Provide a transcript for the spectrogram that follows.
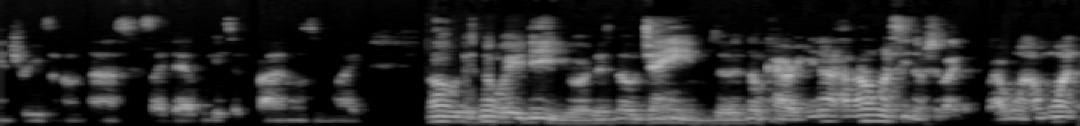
injuries and no nonsense like that. We get to the finals and like, oh, there's no AD or there's no James or there's no Kyrie. You know, I don't want to see no shit like that. I want, I want,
